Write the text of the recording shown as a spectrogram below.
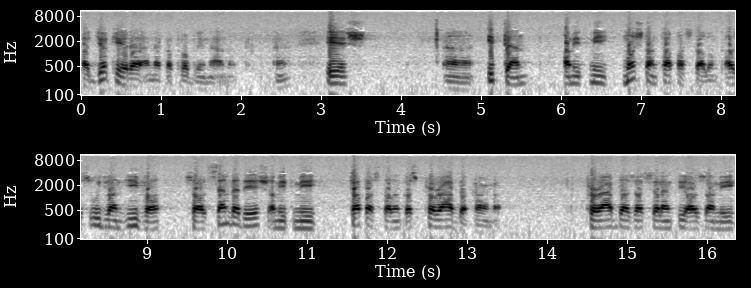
a gyökére ennek a problémának. És uh, itten, amit mi mostan tapasztalunk, az úgy van hívva, szóval szenvedés, amit mi tapasztalunk, az prarabda karma. Prarabda az azt jelenti az, ami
